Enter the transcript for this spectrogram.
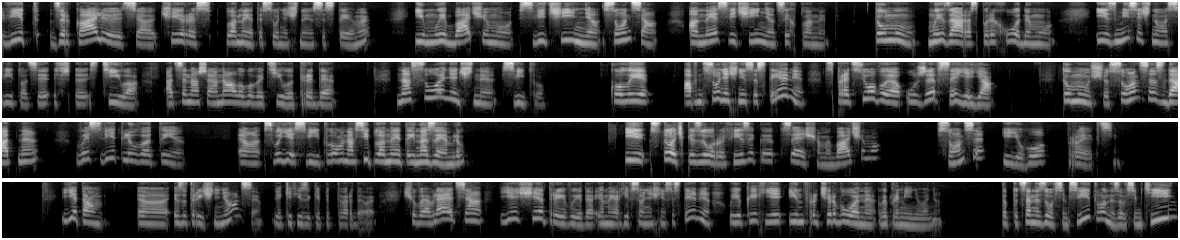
віддзеркалюється через планети сонячної системи, і ми бачимо свічіння сонця, а не свічіння цих планет. Тому ми зараз переходимо із місячного світла, це е, з тіла, а це наше аналогове тіло 3D, на сонячне світло, коли а в сонячній системі спрацьовує уже все є я. Тому що сонце здатне висвітлювати е, своє світло на всі планети і на Землю. І з точки зору фізики, все, що ми бачимо, сонце і його проекції. Є там е, езотеричні нюанси, які фізики підтвердили, що виявляється, є ще три види енергії в сонячній системі, у яких є інфрачервоне випромінювання. Тобто це не зовсім світло, не зовсім тінь,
